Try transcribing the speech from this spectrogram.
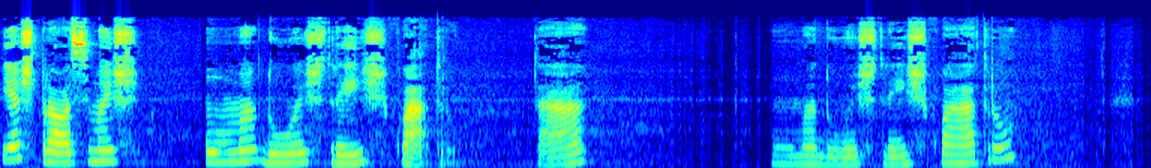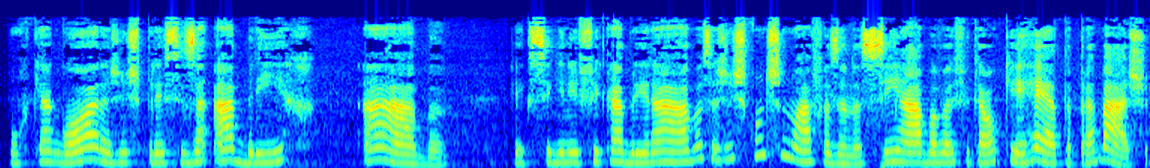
e as próximas uma, duas, três, quatro, tá? Uma, duas, três, quatro. Porque agora a gente precisa abrir a aba. O que, que significa abrir a aba? Se a gente continuar fazendo assim, a aba vai ficar o quê? Reta, para baixo.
